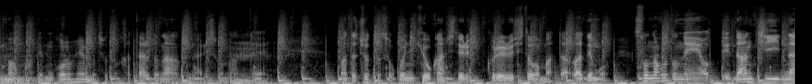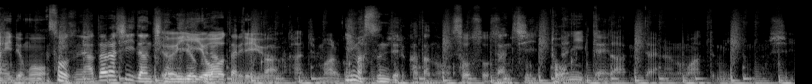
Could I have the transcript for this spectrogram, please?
うん。まあまあでもこの辺もちょっと語ると長くなりそうなんで、うんまたちょっとそこに共感してるくれる人がまたあでもそんなことねえよって団地内でもそうですね新しい団地の魅いい力だよったりとか感じもある今住んでる方のそうそうそう団地トーク何言ってんだみたいなのもあってもいいと思うし、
